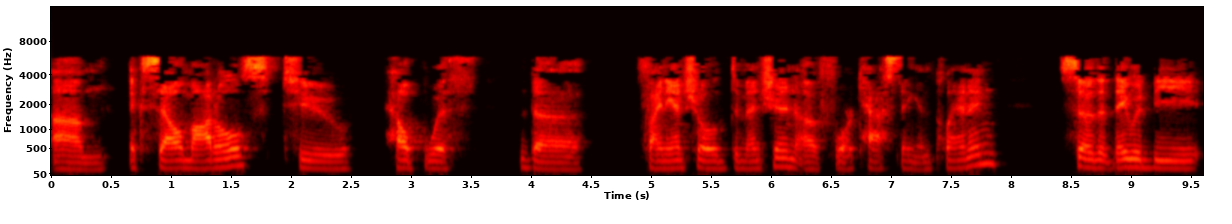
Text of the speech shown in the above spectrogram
um, Excel models to help with the financial dimension of forecasting and planning so that they would be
